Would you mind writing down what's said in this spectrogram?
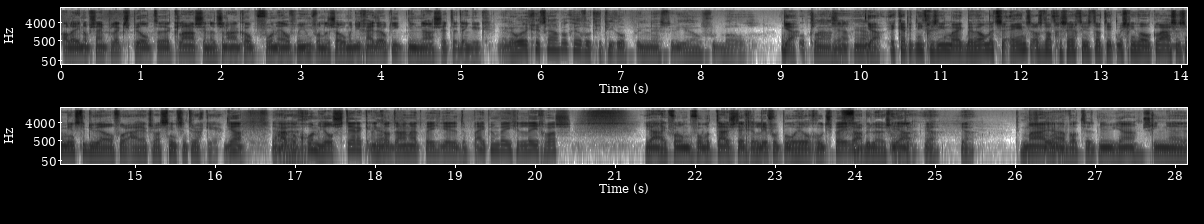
Alleen op zijn plek speelt eh Klaas en dat is een aankoop voor een 11 miljoen van de zomer. Die ga je er ook niet nu naast zetten, denk ik. Daar hoorde ik gisteravond ook heel veel kritiek op in eh, studio voetbal. Ja, Op Klaassen. Ja. Ja. ja, ik heb het niet gezien, maar ik ben wel met ze eens als dat gezegd is dat dit misschien wel Klaassen zijn minste duel voor Ajax was sinds zijn terugkeer. Ja, ja hij Eh. begon heel sterk en ik had daarna het beetje het idee dat de pijp een beetje leeg was. Ja, ik vond hem bijvoorbeeld thuis tegen Liverpool heel goed spelen. Fabuleus goed, Ja. ja. ja. Maar scoren. ja, wat het nu, ja, misschien eh,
